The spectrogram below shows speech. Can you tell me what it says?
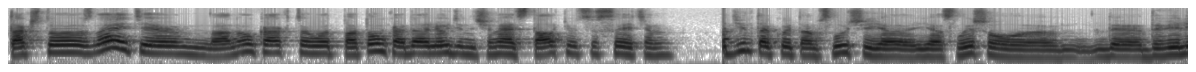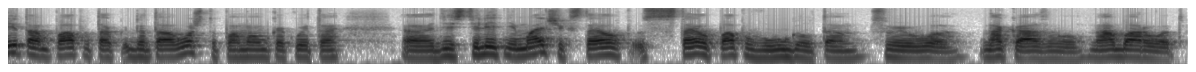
Так что, знаете, оно как-то вот потом, когда люди начинают сталкиваться с этим, один такой там случай я, я слышал, э, довели там папу так, до того, что, по-моему, какой-то э, десятилетний мальчик ставил, ставил папу в угол там своего, наказывал, наоборот.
